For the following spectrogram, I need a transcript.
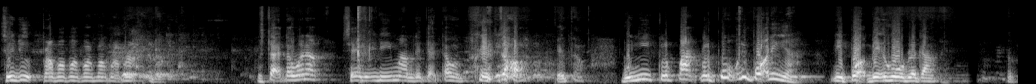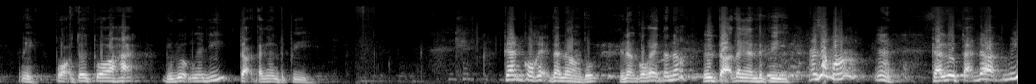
Sujud, perang, perang, perang, perang, perang. Ustaz tahu mana? Saya jadi imam tiap-tiap tahun. Kita tahu. Kita tahu. Bunyi kelepak kelepuk ni pok ni ya. Ni pok beho belakang. Ni pok tua-tua hat duduk mengaji tak tangan tepi. Kan korek tanah tu. Dia nak korek tanah, letak tangan tepi. Kan sama. Kan? Kalau tak ada tepi,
